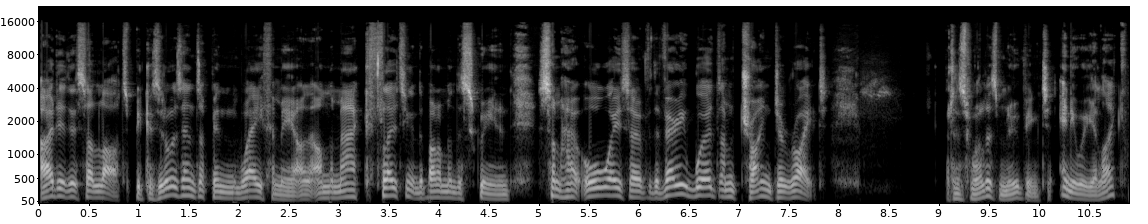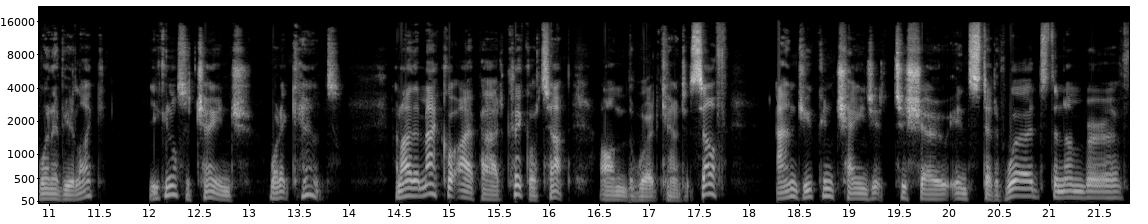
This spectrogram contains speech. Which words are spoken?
I do this a lot because it always ends up in the way for me on, on the Mac, floating at the bottom of the screen and somehow always over the very words I'm trying to write. But as well as moving to anywhere you like, whenever you like, you can also change what it counts. And either Mac or iPad, click or tap on the word count itself, and you can change it to show instead of words the number of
